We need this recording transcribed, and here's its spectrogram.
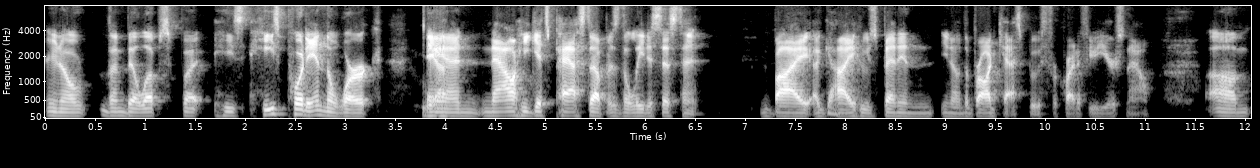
you know, than Billups, but he's he's put in the work, yeah. and now he gets passed up as the lead assistant by a guy who's been in you know the broadcast booth for quite a few years now. Um,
